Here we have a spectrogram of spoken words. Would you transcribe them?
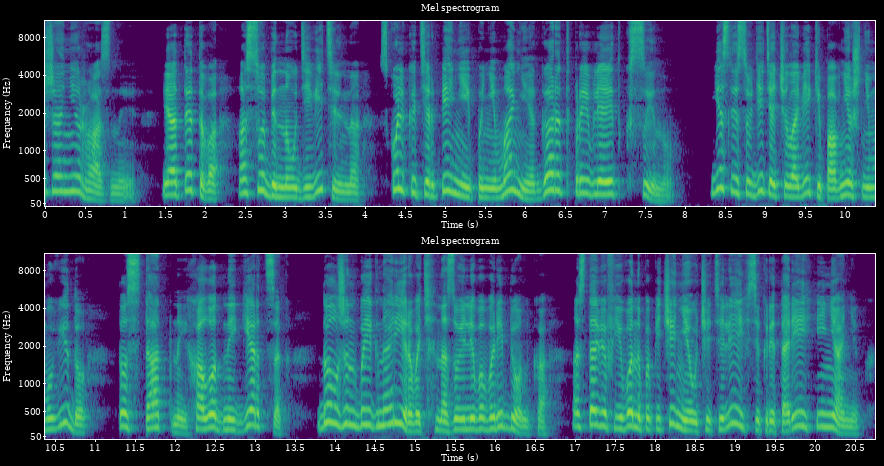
же они разные. И от этого особенно удивительно, сколько терпения и понимания Гаррет проявляет к сыну. Если судить о человеке по внешнему виду, то статный, холодный герцог должен бы игнорировать назойливого ребенка, оставив его на попечение учителей, секретарей и нянек.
